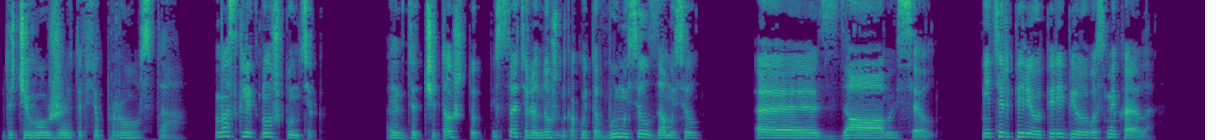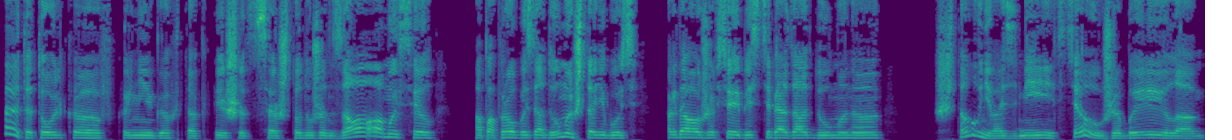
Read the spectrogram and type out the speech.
«Да чего же это все просто?» — воскликнул Шпунтик. А я где-то читал, что писателю нужен какой-то вымысел, замысел. э замысел. Нетерпеливо перебил его Смекайло. Это только в книгах так пишется, что нужен замысел, а попробуй задумай что-нибудь, когда уже все и без тебя задумано. Что не возьми, все уже было.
